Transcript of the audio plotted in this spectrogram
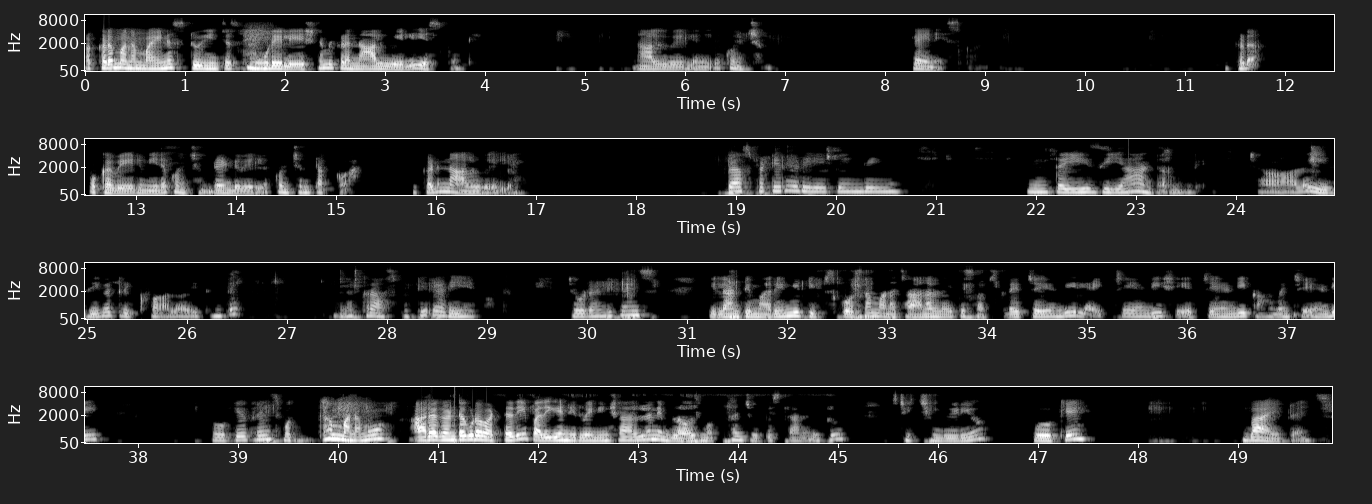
అక్కడ మనం మైనస్ టూ ఇంచెస్కి మూడేళ్ళు వేసినాం ఇక్కడ నాలుగు వేలు వేసుకోండి. నాలుగు వేల మీద కొంచెం లైన్ వేసుకోండి. ఇక్కడ ఒక వేలు మీద కొంచెం రెండు వేలు కొంచెం తక్కువ. ఇక్కడ నాలుగు వేలు. క్రాస్ పట్టి రెడీ అయిపోయింది. ఇంత ఈజీయా అంటారు మీరు. చాలా ఈజీగా ట్రిక్ ఫాలో అవుతుంటే మన క్రాస్ పట్టి రెడీ అయిపోతుంది చూడండి ఫ్రెండ్స్. ఇలాంటి మరిన్ని టిప్స్ కోసం మన ఛానల్ అయితే సబ్స్క్రైబ్ చేయండి లైక్ చేయండి షేర్ చేయండి కామెంట్ చేయండి. ఓకే ఫ్రెండ్స్ మొత్తం మనము అరగంట కూడా పట్టది. పదిహేను ఇరవై నిమిషాలలో నేను బ్లౌజ్ మొత్తం చూపిస్తాను మీకు. Stitching video. Okay. Bye friends.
